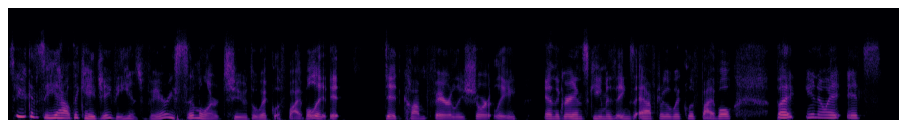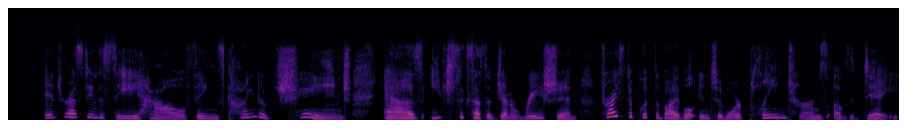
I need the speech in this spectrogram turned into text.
So you can see how the KJV is very similar to the Wycliffe Bible. It, it did come fairly shortly in the grand scheme of things after the Wycliffe Bible, but you know, it, it's interesting to see how things kind of change as each successive generation tries to put the Bible into more plain terms of the day.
